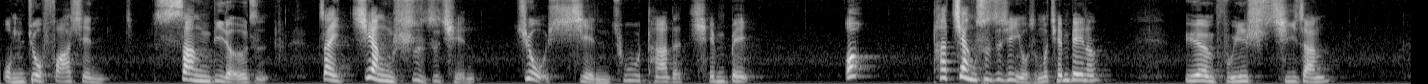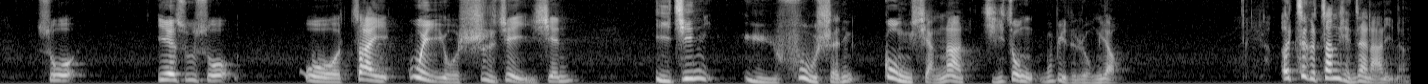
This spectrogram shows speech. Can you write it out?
我们就发现上帝的儿子在降世之前。就显出他的谦卑。哦，他降世之前有什么谦卑呢？约翰福音十七章说，耶稣说：“我在未有世界以前，已经与父神共享那极重无比的荣耀。”而这个彰显在哪里呢？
